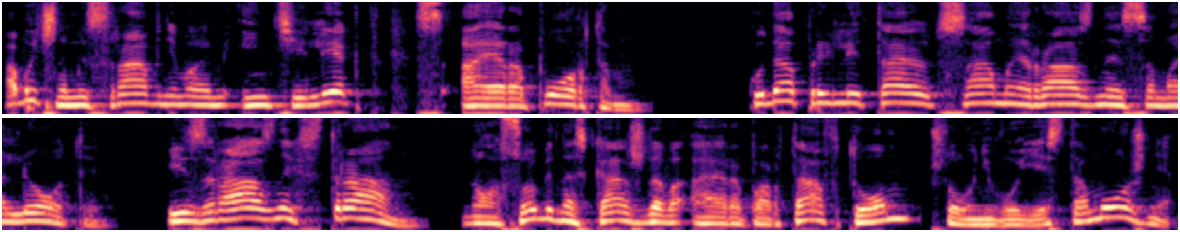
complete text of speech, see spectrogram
Обычно мы сравниваем интеллект с аэропортом, куда прилетают самые разные самолеты из разных стран. Но особенность каждого аэропорта в том, что у него есть таможня.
